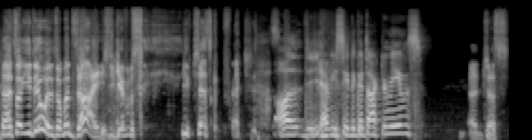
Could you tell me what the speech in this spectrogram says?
That's what you do when someone's dying. You give him you chest compressions. Oh, did you, have you seen the good doctor memes? Uh, just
